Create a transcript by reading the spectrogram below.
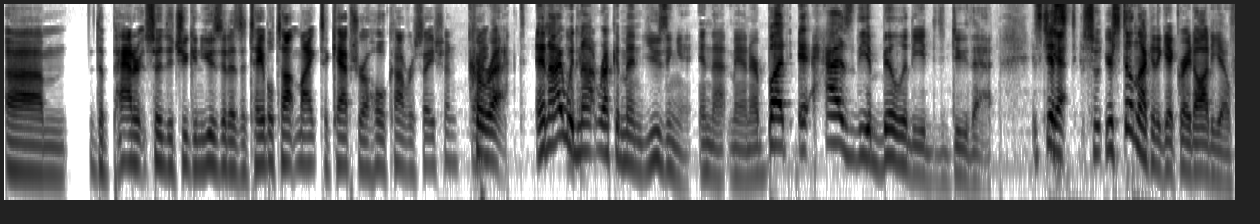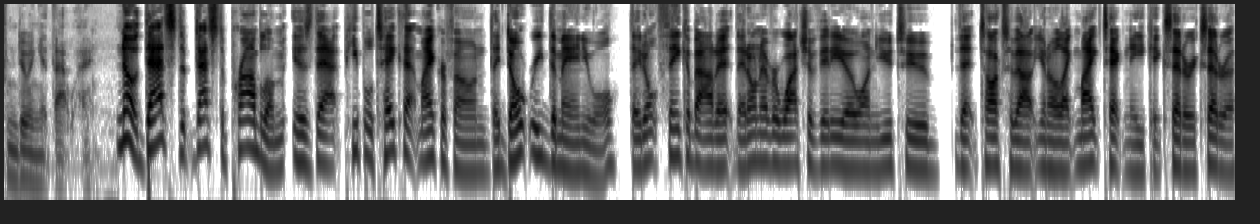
um the pattern so that you can use it as a tabletop mic to capture a whole conversation. right? Correct. And I would not recommend using it in that manner, but it has the ability to do that. It's just Yeah, so- you're still not going to get great audio from doing it that way. No, that's the that's the problem is that people take that microphone, they don't read the manual, they don't think about it, they don't ever watch a video on YouTube that talks about you know like mic technique, et cetera, et cetera,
